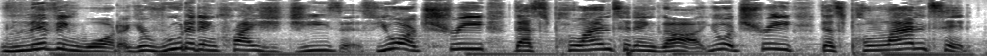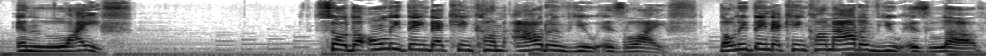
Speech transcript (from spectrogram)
living water. You're rooted in Christ Jesus. You are a tree that's planted in God. You're a tree that's planted in life. So the only thing that can come out of you is life. The only thing that can come out of you is love.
